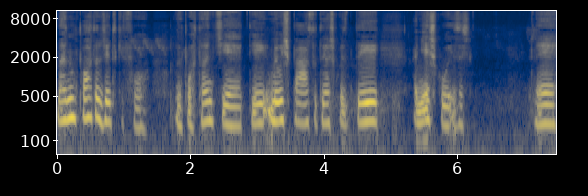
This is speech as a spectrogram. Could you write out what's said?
mas não importa do jeito que for. O importante é ter o meu espaço, ter as coisas, ter as minhas coisas. Né?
